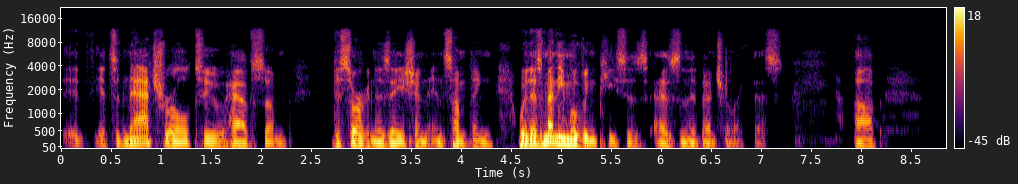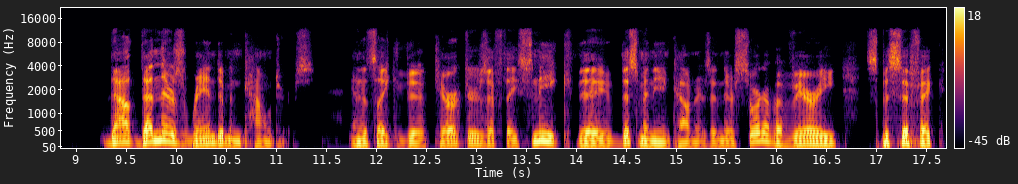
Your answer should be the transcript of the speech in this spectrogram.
it, it's natural to have some disorganization in something with as many moving pieces as an adventure like this. Uh, now, then there's random encounters. And it's like the characters if they sneak they this many encounters. And there's sort of a very specific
